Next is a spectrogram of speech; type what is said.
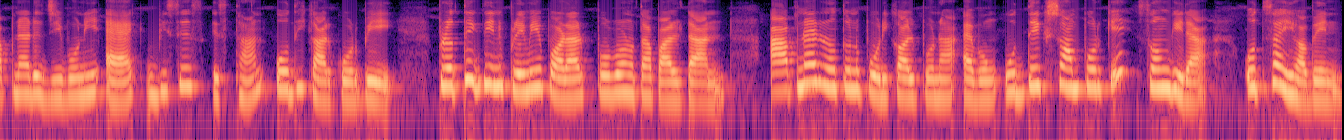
আপনার জীবনে এক বিশেষ স্থান অধিকার করবে। প্রত্যেক দিন প্রেমে পড়ার প্রবণতা পাল্টান। আপনার নতুন পরিকল্পনা এবং উদ্বেগ সম্পর্কে সঙ্গীরা উৎসাহী হবেন।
